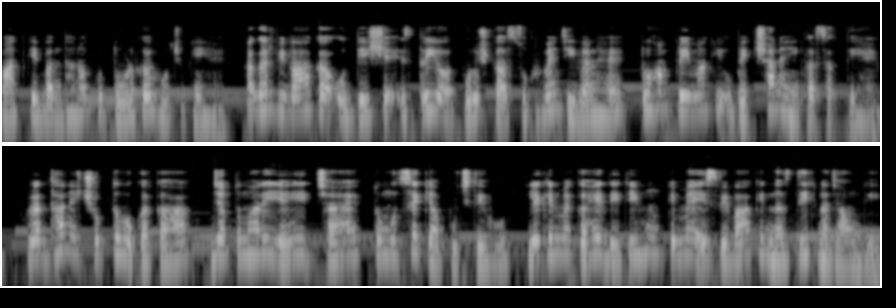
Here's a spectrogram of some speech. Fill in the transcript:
पात के बंधनों को तोड़कर हो चुके हैं। अगर विवाह का उद्देश्य स्त्री और पुरुष का सुखमय जीवन है तो हम प्रेमा की उपेक्षा नहीं कर सकते हैं। वृद्धा ने क्षुब्ध होकर कहा, जब तुम्हारी यही इच्छा है तो मुझसे क्या पूछते हो? लेकिन मैं कहे देती हूँ कि मैं इस विवाह के नज़दीक न जाऊँगी,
